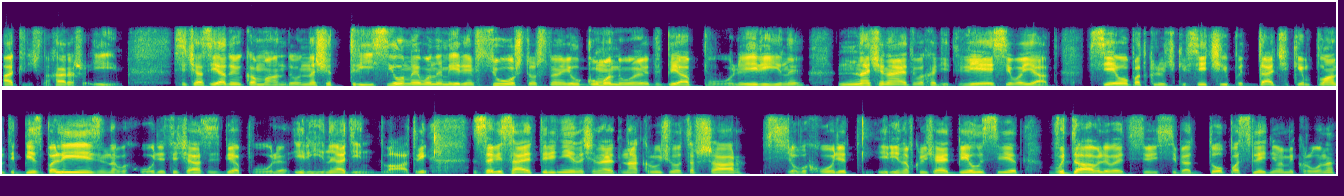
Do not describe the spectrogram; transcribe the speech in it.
Отлично, хорошо. И сейчас я даю команду. На счет три сила моего намерения, все, что установил гуманоид в биополе Ирины, начинает выходить. Весь его яд, все его подключки, все чипы, датчики, импланты безболезненно выходят сейчас из биополя Ирины. Один, два, три. Зависает перед ней, начинает накручиваться в шар. Все выходит, Ирина включает белый свет, выдавливает все из себя до последнего микрона,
